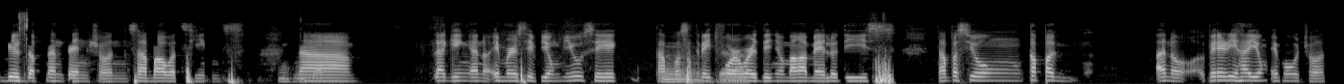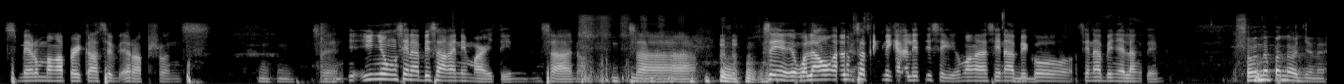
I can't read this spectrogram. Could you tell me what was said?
build up ng tension sa bawat scenes Mhm. na laging ano immersive yung music, tapos Mm, straightforward din yung mga melodies. Tapos yung kapag ano, very high yung emotions, merong mga percussive eruptions. Mhm. So, yun. Y- yun yung sinabi sa akin ni Martin sa ano, sa kasi wala akong alam sa technicalities eh. Yung mga sinabi ko, sinabi niya lang din. So, napanood niya na.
